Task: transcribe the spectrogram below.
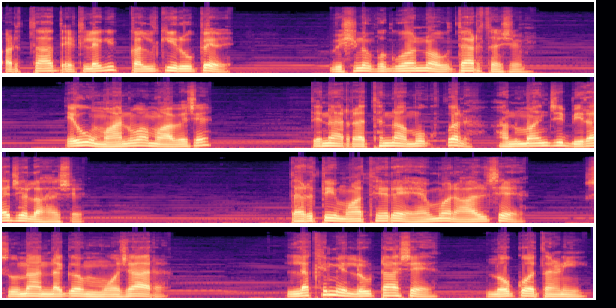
અર્થાત એટલે કે કલ્કી રૂપે વિષ્ણુ ભગવાનનો અવતાર થશે. એવું માનવામાં આવે છે. તેના રથના મુખ પર હનુમાનજી બિરાજેલા હશે. ધરતી માથેરે હેમર હાલશે, સુના નગમ મોજાર લક્ષ્મી લૂંટાશે લોકો તણી.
